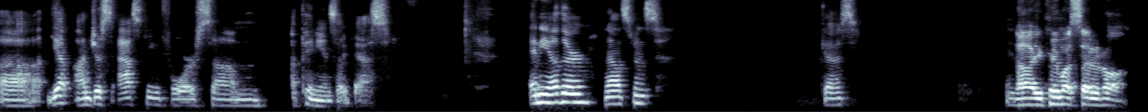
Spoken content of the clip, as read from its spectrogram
uh, yep, I'm just asking for some opinions, I guess. Any other announcements, guys? No, you pretty much said it all.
